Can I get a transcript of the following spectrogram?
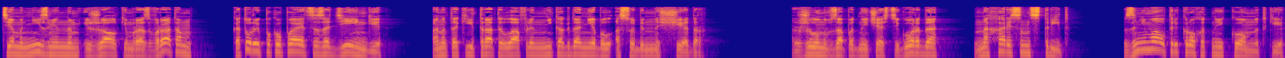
тем низменным и жалким развратом, который покупается за деньги, а на такие траты Лафлин никогда не был особенно щедр. Жил он в западной части города, на Харрисон-стрит, занимал три крохотные комнатки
